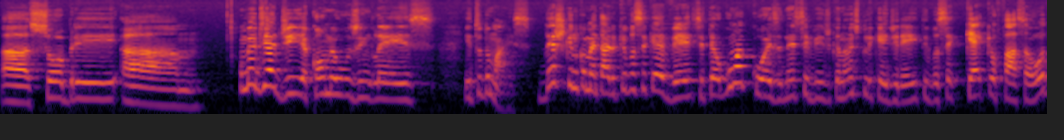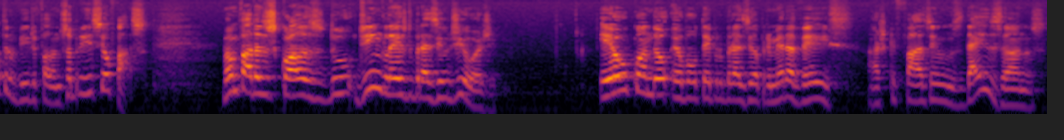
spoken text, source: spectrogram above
uh, sobre uh, o meu dia a dia, como eu uso inglês e tudo mais. Deixa aqui no comentário o que você quer ver, se tem alguma coisa nesse vídeo que eu não expliquei direito e você quer que eu faça outro vídeo falando sobre isso, eu faço. Vamos falar das escolas do, de inglês do Brasil de hoje. Eu, quando eu voltei para o Brasil a primeira vez, acho que fazem uns 10 anos,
